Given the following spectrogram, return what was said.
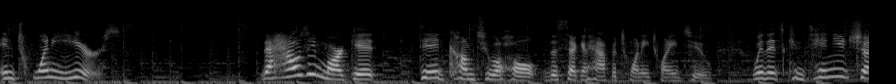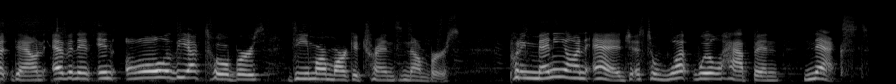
in 20 years. The housing market did come to a halt the second half of 2022, with its continued shutdown evident in all of the October's DMAR market trends numbers, putting many on edge as to what will happen next.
